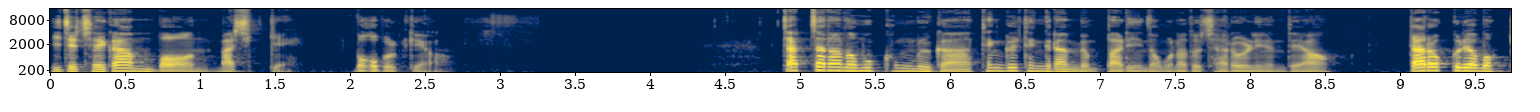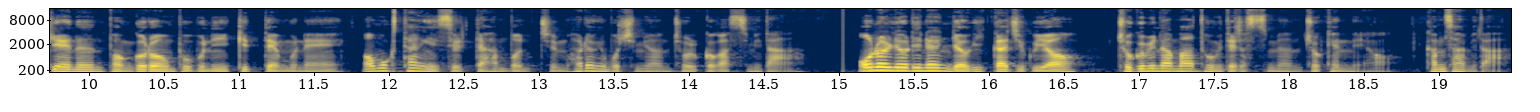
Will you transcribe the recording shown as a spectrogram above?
이제 제가 한번 맛있게 먹어볼게요. 짭짤한 어묵 국물과 탱글탱글한 면발이 너무나도 잘 어울리는데요. 따로 끓여 먹기에는 번거로운 부분이 있기 때문에 어묵탕이 있을 때 한 번쯤 활용해 보시면 좋을 것 같습니다. 오늘 요리는 여기까지고요. 조금이나마 도움이 되셨으면 좋겠네요. 감사합니다.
